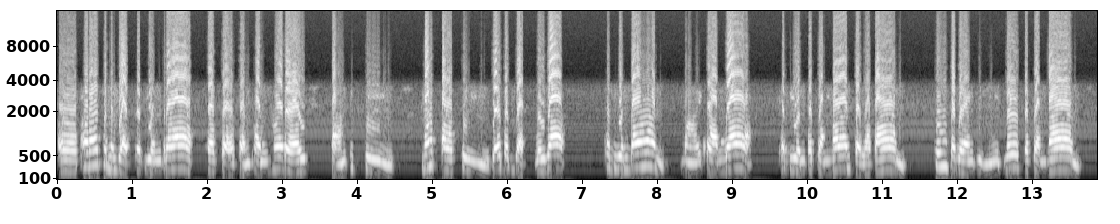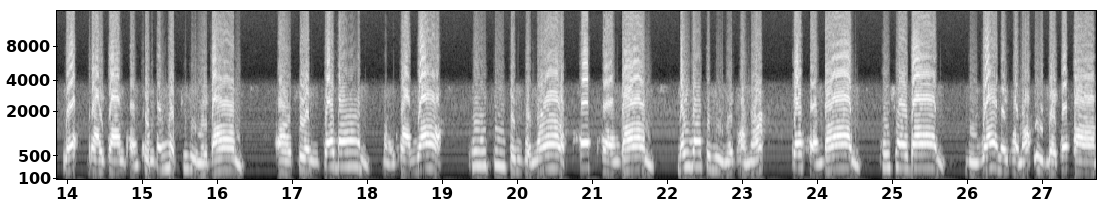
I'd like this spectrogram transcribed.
เอ่อพระราชบัญญัติทะเบียนราษฎร์พศ 2534 มาตรา 4 ได้บัญญัติไว้ว่า ทะเบียนบ้าน หมายความว่า ทะเบียนประจำบ้านแต่ละบ้าน ซึ่งแสดงถึงเลขประจำบ้าน และรายการของคนทั้งหมดที่อยู่ในบ้านเอ่อส่วนเจ้าบ้าน หมายความว่า ผู้ซึ่งเป็นหัวหน้าครอบครองบ้าน ไม่ว่าจะอยู่ในฐานะเจ้าของบ้าน ผู้เช่าบ้าน หรือว่าในฐานะอื่นใดก็ตาม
